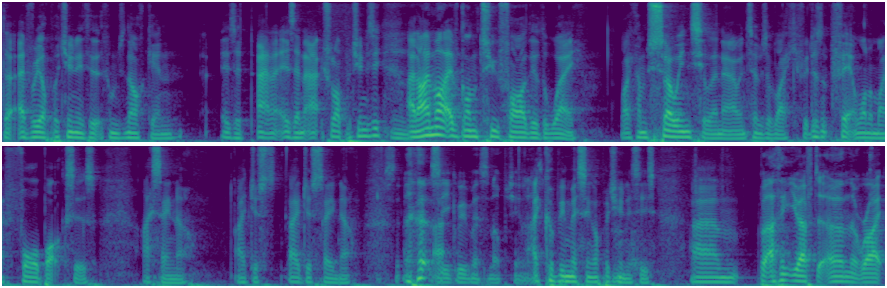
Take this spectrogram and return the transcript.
that every opportunity that comes knocking is a and is an actual opportunity. Mm. And I might have gone too far the other way. Like I'm so insular now in terms of like if it doesn't fit in one of my four boxes, I say no. I just I just say no. so you could be missing opportunities. I could be missing opportunities. Um, but I think you have to earn the right.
